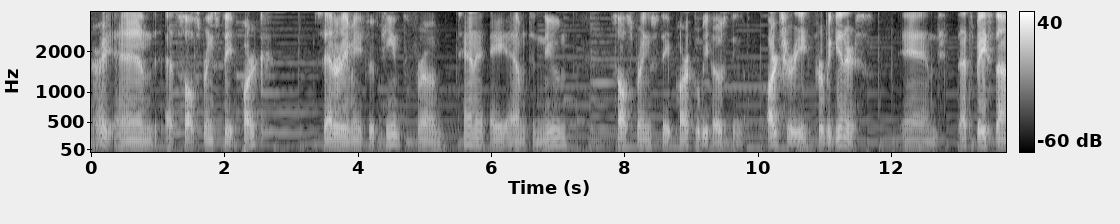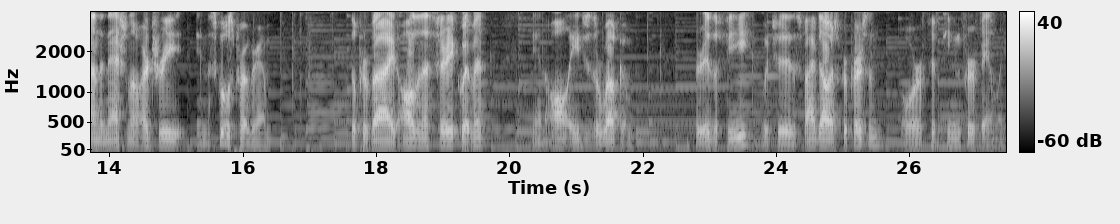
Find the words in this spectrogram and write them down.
All right, and at Salt Spring State Park, Saturday, May 15th from 10 a.m. to noon, Salt Springs State Park will be hosting archery for beginners. And that's based on the National Archery in the Schools program. They'll provide all the necessary equipment, and all ages are welcome. There is a fee, which is $5 per person or 15 for a family.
